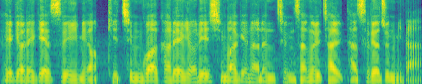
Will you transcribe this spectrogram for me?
폐결핵에 쓰이며 기침과 가래 열이 심하게 나는 증상을 잘 다스려줍니다.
